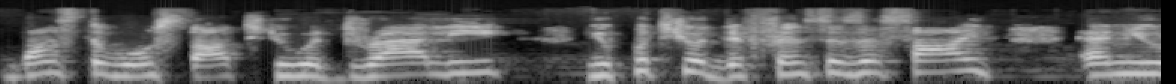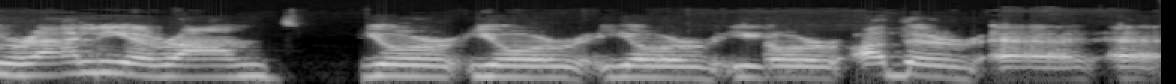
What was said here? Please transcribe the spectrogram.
once the war starts, you would rally, you put your differences aside, and you rally around your your your your other uh, uh,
